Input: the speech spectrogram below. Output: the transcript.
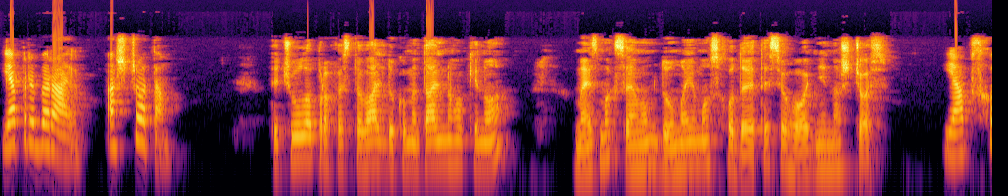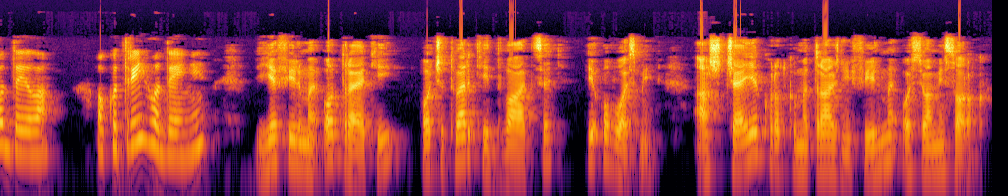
Я прибираю. А що там? Ти чула про фестиваль документального кіно? Ми з Максимом думаємо сходити сьогодні на щось. Я б сходила. О котрій годині? Є фільми о третій, о четвертій двадцять і о восьмій. А ще є короткометражні фільми о сьомій сорок.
